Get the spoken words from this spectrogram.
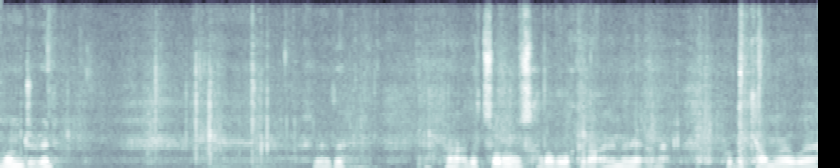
I'm wondering if the part of the tunnels. I'll have a look at that in a minute when I put my camera away.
